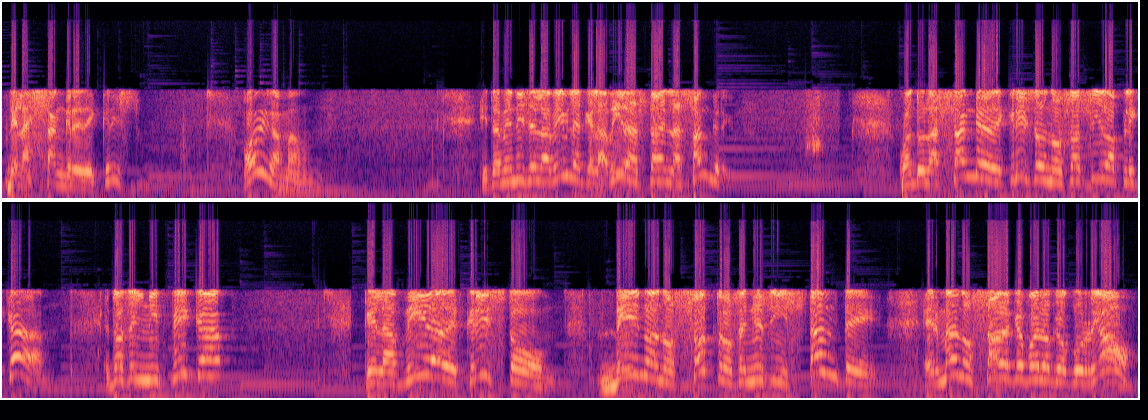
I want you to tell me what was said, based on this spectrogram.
de la sangre de Cristo. Oiga, man. Y también dice la Biblia que la vida está en la sangre. Cuando la sangre de Cristo nos ha sido aplicada, entonces significa que la vida de Cristo vino a nosotros en ese instante. Hermanos, ¿sabe qué fue lo que ocurrió?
